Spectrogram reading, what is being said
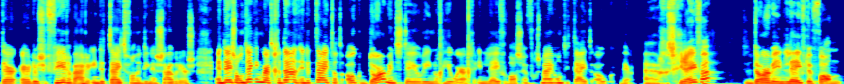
er, er dus veren waren in de tijd van de dinosauriërs. En deze ontdekking werd gedaan in de tijd dat ook Darwins theorie nog heel erg in leven was. En volgens mij rond die tijd ook werd uh, geschreven. Darwin leefde van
